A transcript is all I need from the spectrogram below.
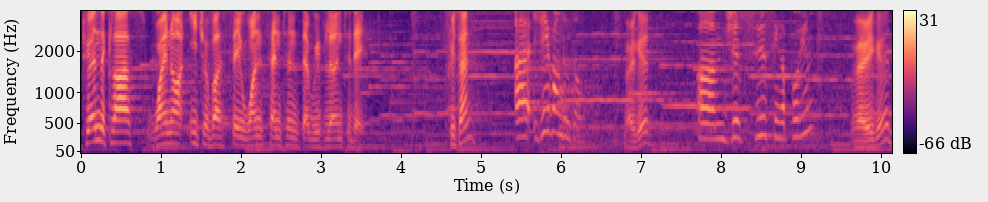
To end the class, why not each of us say one sentence that we've learned today? Chrisanne? Uh, J'ai 22 ans. Very good. Um, je suis Singaporean. Very good.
